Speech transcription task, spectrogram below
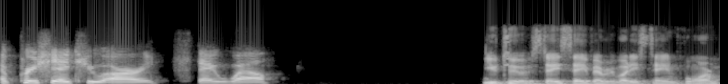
appreciate you, Ari. Stay well. You too. Stay safe, everybody. Stay informed.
